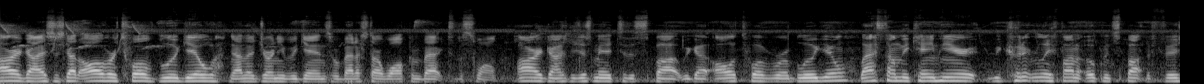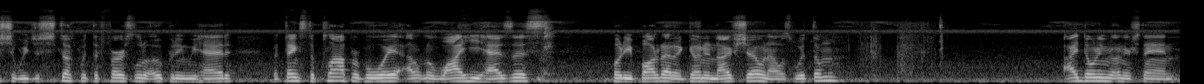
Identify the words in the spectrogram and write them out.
All right, guys, just got all of our 12 bluegill. Now the journey begins. We're about to start walking back to the swamp. All right, guys, we just made it to the spot. We got all 12 of our bluegill. Last time we came here, we couldn't really find an open spot to fish, so we just stuck with the first little opening we had. But thanks to Plopper Boy, I don't know why he has this, but he bought it at a gun and knife show and I was with him. I don't even understand,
